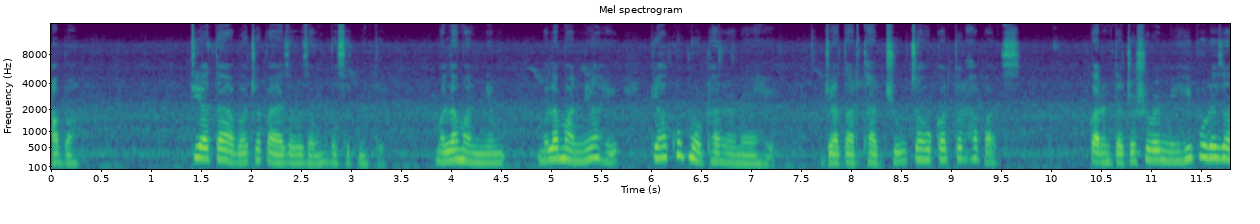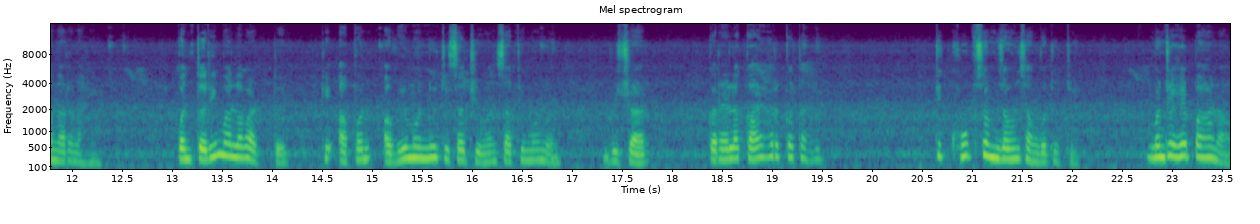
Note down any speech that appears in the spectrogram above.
आबा ती आता आबाच्या पायाजवळ जाऊन बसत नव्हते. मला मान्य मला मान्य आहे की हा खूप मोठा निर्णय आहे. ज्यात अर्थात जीवचा होकार तर हवाच. कारण त्याच्याशिवाय मीही पुढे जाणार नाही. पण तरी मला वाटतं की आपण अभिमन्यू तिचा जीवनसाथी म्हणून विचार करायला काय हरकत आहे? ती खूप समजावून सांगत होती. म्हणजे हे पहा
